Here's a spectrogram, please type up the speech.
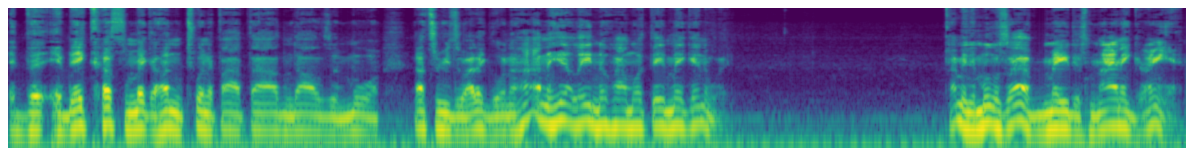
if, the, if they custom make 125,000 dollars and more, that's the reason why they're going. How in the hell they know how much they make anyway? I mean, the most I've made is 90 grand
